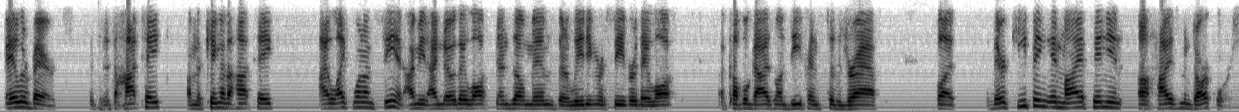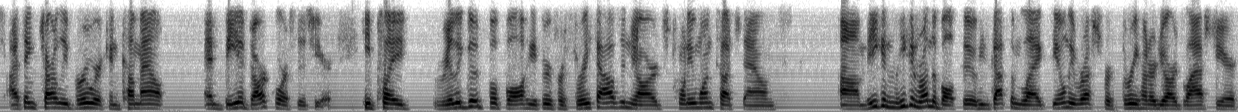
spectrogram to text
Baylor Bears. It's, it's, a hot take. I'm the king of the hot take. I like what I'm seeing. I mean, I know they lost Denzel Mims, their leading receiver. They lost a couple guys on defense to the draft, but they're keeping, in my opinion, a Heisman dark horse. I think Charlie Brewer can come out and be a dark horse this year. He played really good football. He threw for 3,000 yards, 21 touchdowns. Um, he can he can run the ball too. He's got some legs. He only rushed for 300 yards last year,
